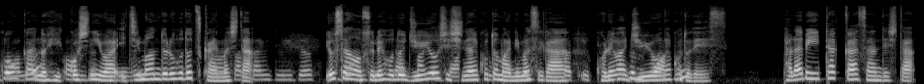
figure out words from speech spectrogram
今回の引っ越しには1万ドルほど使いました。予算をそれほど重要視しないこともありますが、これは重要なことです。パラビー・タッカーさんでした。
